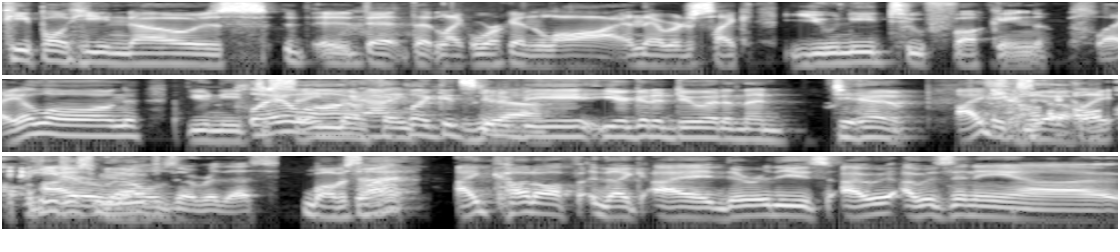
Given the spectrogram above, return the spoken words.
people he knows that that like work in law, and they were just like, you need to fucking play along. You need play to say along, nothing. act like it's gonna Yeah. be. You're gonna do it, and then dip. I Exactly. cut off And he just IRLs moved- over this. what was that? I cut off like I there were these I, w- I was in a uh,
